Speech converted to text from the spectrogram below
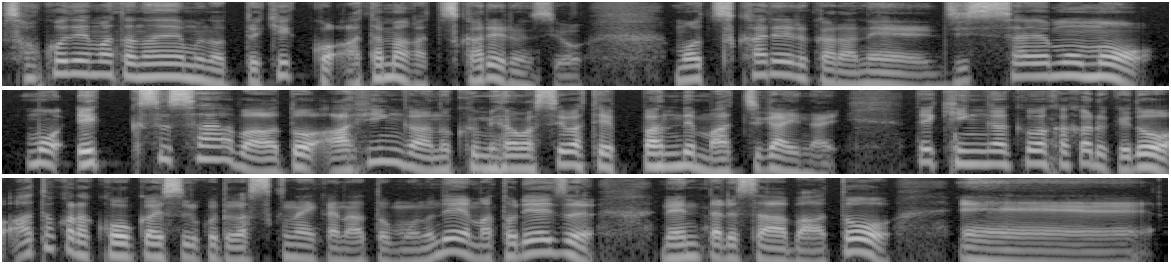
そこでまた悩むのって結構頭が疲れるんですよ。もう疲れるからね実際ももうもう X サーバーとアフィンガーの組み合わせは鉄板で間違いない。で金額はかかるけど後から公開することが少ないかなと思うので、まあ、とりあえずレンタルサーバーと、えー、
